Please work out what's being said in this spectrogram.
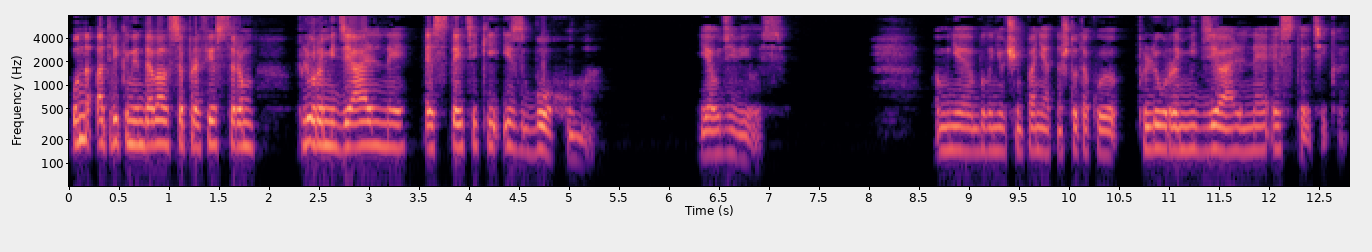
Он отрекомендовался профессором плюромедиальной эстетики из Бохума. Я удивилась. Мне было не очень понятно, что такое плюромедиальная эстетика.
